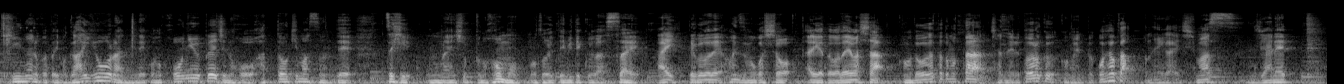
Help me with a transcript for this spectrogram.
気になる方、今概要欄にね、この購入ページの方を貼っておきますんで、ぜひオンラインショップの方も覗いてみてください。はい。ということで、本日もご視聴ありがとうございました。この動画だったと思ったら、チャンネル登録、コメント、高評価、お願いします。じゃあね。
